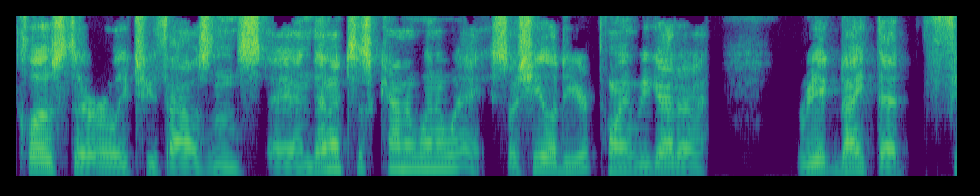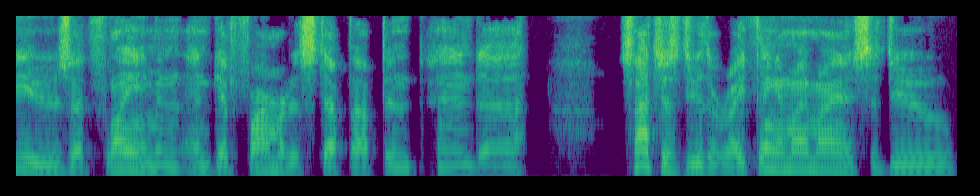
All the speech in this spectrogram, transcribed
close to early 2000s and then it just kind of went away. So sheila to your point we got to reignite that fuse that flame and, and get pharma to step up and and uh, it's not just do the right thing in my mind it's to do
